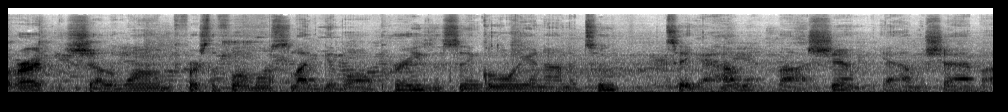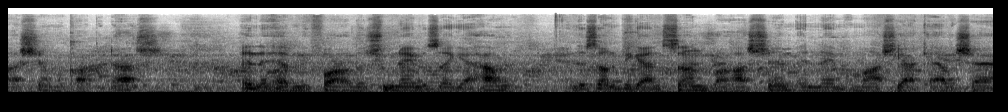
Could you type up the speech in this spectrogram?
right, Shalom. First and foremost, like to give all praise and sing glory and honor to to Yahweh, Ba'ashem, Yahweh Shai, Ba'ashem, Kakadash, and the Heavenly Father. The true name is Yahweh, and His unbegotten Son, Ba'ashem, in the name of Mashiach Yahushai.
